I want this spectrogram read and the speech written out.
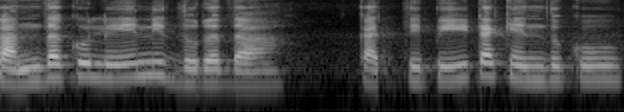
కందకు లేని దురద కత్తిపీటకెందుకు?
